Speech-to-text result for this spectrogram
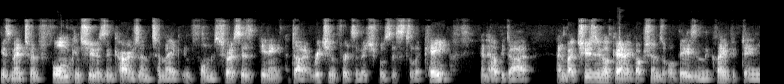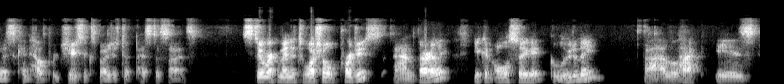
is meant to inform consumers, encourage them to make informed choices. Eating a diet rich in fruits and vegetables is still a key and healthy diet. And by choosing organic options or these in the Clean 15 list can help reduce exposure to pesticides. Still recommended to wash all produce and thoroughly. You can also get glutamine. Uh, a little hack is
